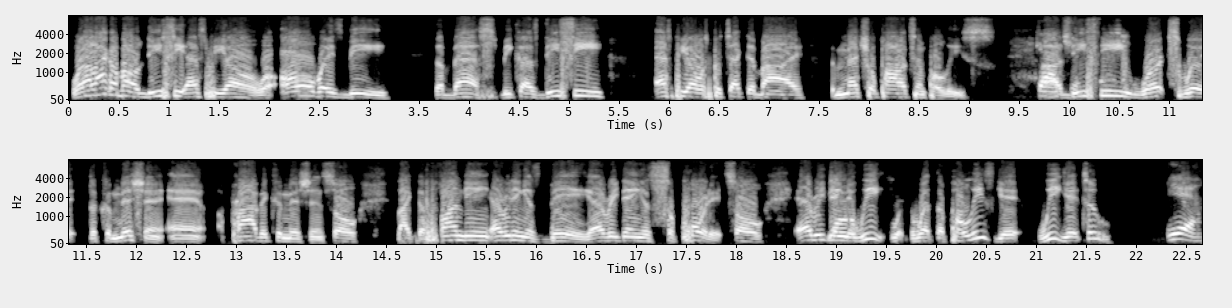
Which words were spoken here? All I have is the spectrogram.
What I like about DC SPO will always be the best because DC SPO is protected by the Metropolitan Police. Gotcha. Uh, DC works with the commission and a private commission. So, like the funding, everything is big, everything is supported. So, everything that we, what the police get, we get too. yeah.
